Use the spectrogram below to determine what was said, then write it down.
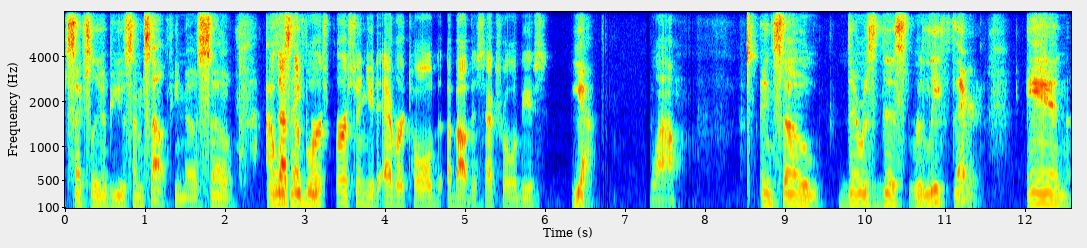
sexually abused himself, you know. So was I was that able. the first person you'd ever told about the sexual abuse? Yeah, Wow. and so there was this relief there, and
